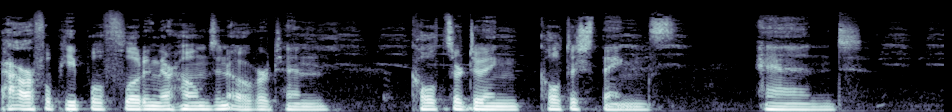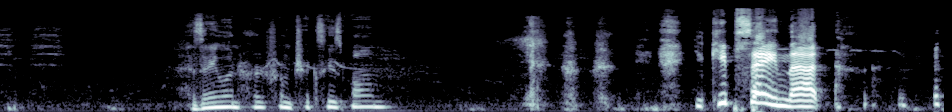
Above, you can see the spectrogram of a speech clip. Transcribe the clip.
powerful people floating their homes in Overton. Cults are doing cultish things. And has anyone heard from Trixie's mom? You keep saying that.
